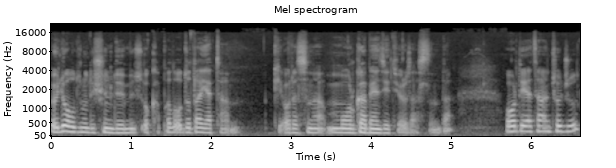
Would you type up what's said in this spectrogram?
ölü olduğunu düşündüğümüz o kapalı odada yatan ki orasına morga benzetiyoruz aslında. Orada yatan çocuk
